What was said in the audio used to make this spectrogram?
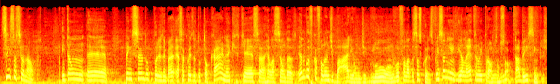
Sensacional. Então, é, pensando, por exemplo, essa coisa do tocar, né? Que, que é essa relação das. Eu não vou ficar falando de bárion, de gluon, não vou falar dessas coisas. Pensando em elétron e próton só, tá? Bem simples.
